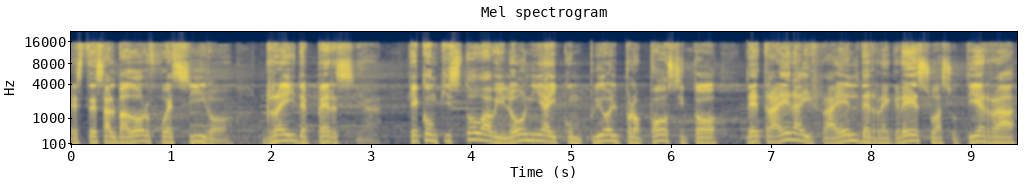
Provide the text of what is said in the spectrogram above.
Este Salvador fue Ciro, rey de Persia, que conquistó Babilonia y cumplió el propósito de traer a Israel de regreso a su tierra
